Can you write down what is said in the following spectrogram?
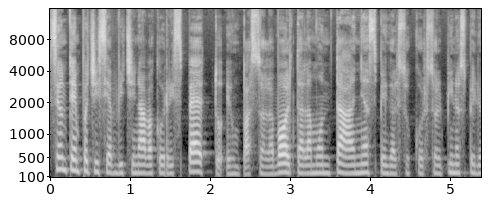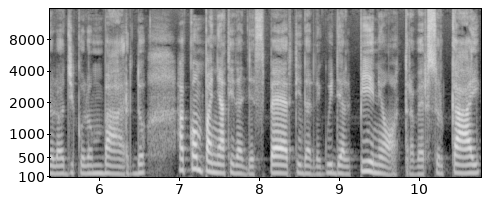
Se un tempo ci si avvicinava con rispetto e un passo alla volta alla montagna, spiega il soccorso alpino speleologico lombardo, accompagnati dagli esperti, dalle guide alpine o attraverso il CAI,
